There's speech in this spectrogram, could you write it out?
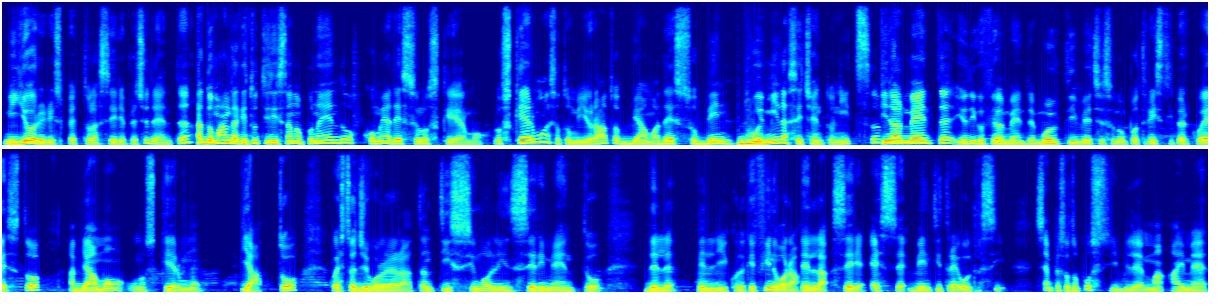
migliori rispetto alla serie precedente. La domanda che tutti si stanno ponendo, com'è adesso lo schermo? Lo schermo è stato migliorato, abbiamo adesso ben 2600 nits. Finalmente, io dico finalmente, molti invece sono un po' tristi per questo, abbiamo uno schermo piatto, questo agevolerà tantissimo l'inserimento delle pellicole che finora nella serie S23 Ultra sì sempre stato possibile, ma ahimè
